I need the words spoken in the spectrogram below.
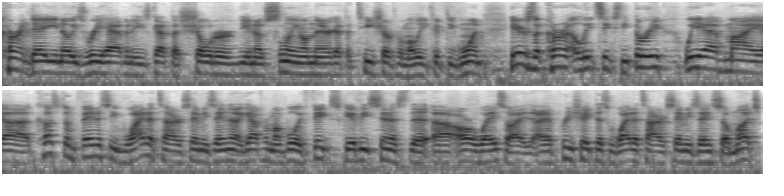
current day, you know, he's rehabbing. He's got the shoulder, you know, sling on there. Got the t-shirt from Elite 51. Here's the current Elite 63. We have my uh, custom fantasy white attire Sami Zayn that I got from my boy Fig Skib. He sent us the, uh, our way, so I, I, appreciate this white attire Sami Zayn so much.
